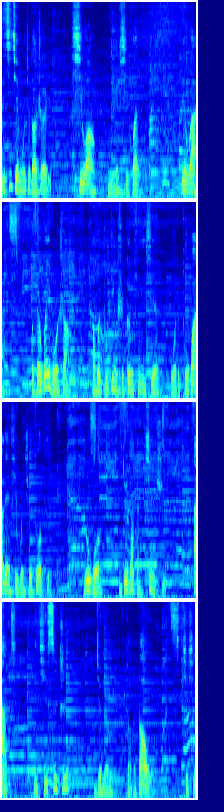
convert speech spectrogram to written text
本期节目就到这里，希望你能喜欢。另外，我在微博上还会不定时更新一些我的图画练习文学作品，如果你对它感兴趣，李奇思之，你就能找得到我。谢谢。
